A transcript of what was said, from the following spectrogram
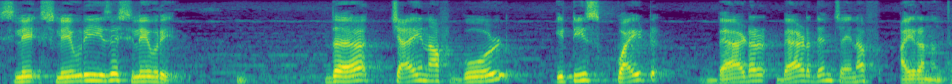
ಸ್ಲೇ slavery is a slavery the chain of gold it is quite badder bad than chain of iron ಅಂತ.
